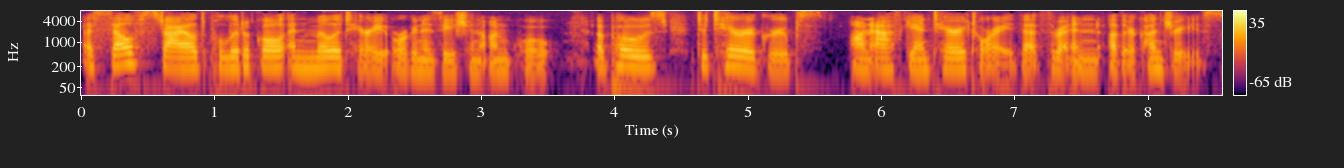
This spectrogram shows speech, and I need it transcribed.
a self-styled political and military organization, unquote, opposed to terror groups on Afghan territory that threaten other countries.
